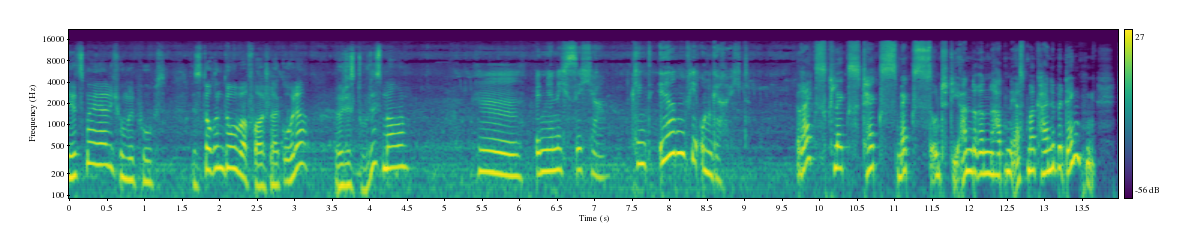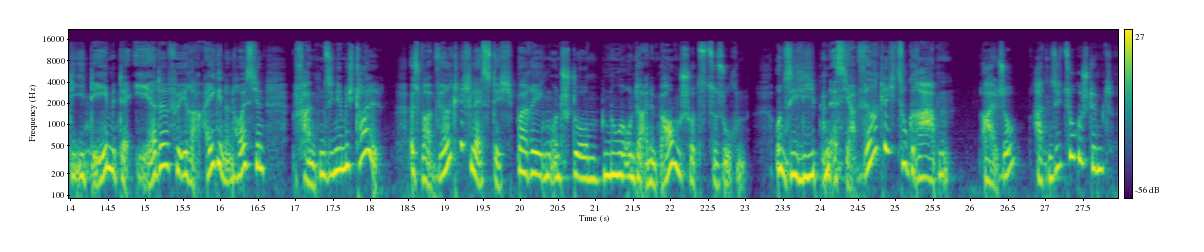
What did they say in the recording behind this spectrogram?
Jetzt mal ehrlich, Hummelpups. Das ist doch ein dober Vorschlag, oder? Würdest du das machen? Hm, bin mir nicht sicher. Klingt irgendwie ungerecht. Rex, Klecks, Tex, Mex und die anderen hatten erstmal keine Bedenken. Die Idee mit der Erde für ihre eigenen Häuschen fanden sie nämlich toll. Es war wirklich lästig, bei Regen und Sturm nur unter einem Baumschutz zu suchen. Und sie liebten es ja wirklich zu graben. Also hatten sie zugestimmt.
